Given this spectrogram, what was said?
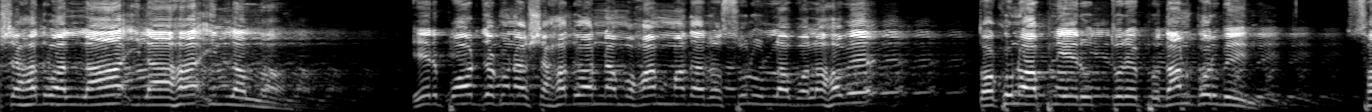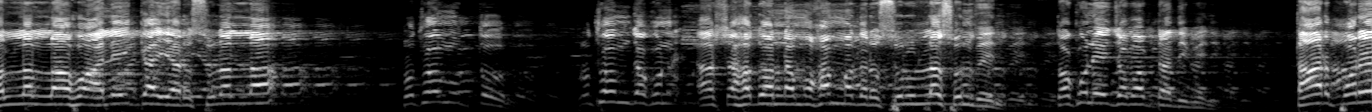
আশাহাদু আল্লাহ ইলাহা ইল্লাল্লাহ। এরপর যখন আশাহাদু আন্না মোহাম্মদ আর রসুল্লাহ বলা হবে তখনও আপনি এর উত্তরে প্রদান করবেন। সাল্লাল্লাহু আলাইকা ইয়া রাসূলুল্লাহ। প্রথম উত্তর, প্রথম যখন আশাহাদু আন্না মোহাম্মদ রসুল্লাহ শুনবেন, তখন এই জবাবটা দিবেন। তারপরে,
